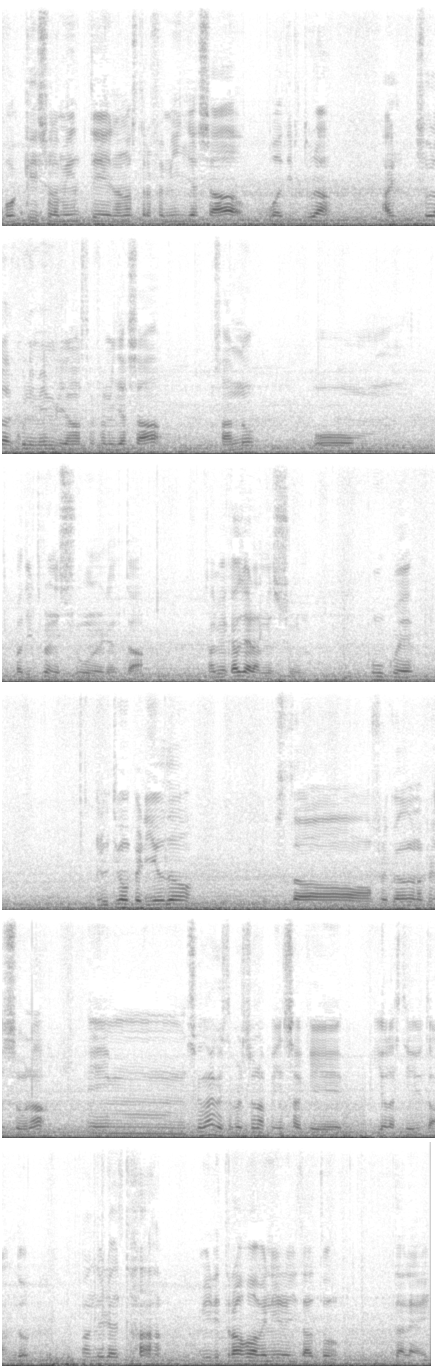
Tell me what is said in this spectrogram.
o che solamente la nostra famiglia sa o addirittura solo alcuni membri della nostra famiglia sa, sanno o, o addirittura nessuno in realtà. Nel mio caso era nessuno. Comunque nell'ultimo periodo sto frequentando una persona e mm, secondo me questa persona pensa che io la stia aiutando quando in realtà mi ritrovo a venire aiutato da lei.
